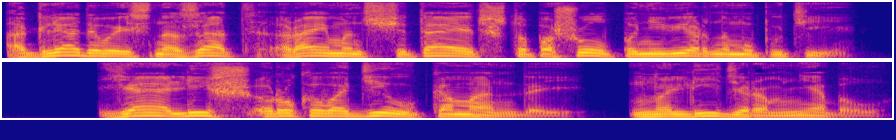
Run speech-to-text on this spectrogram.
Оглядываясь назад, Раймонд считает, что пошел по неверному пути. Я лишь руководил командой, но лидером не был.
